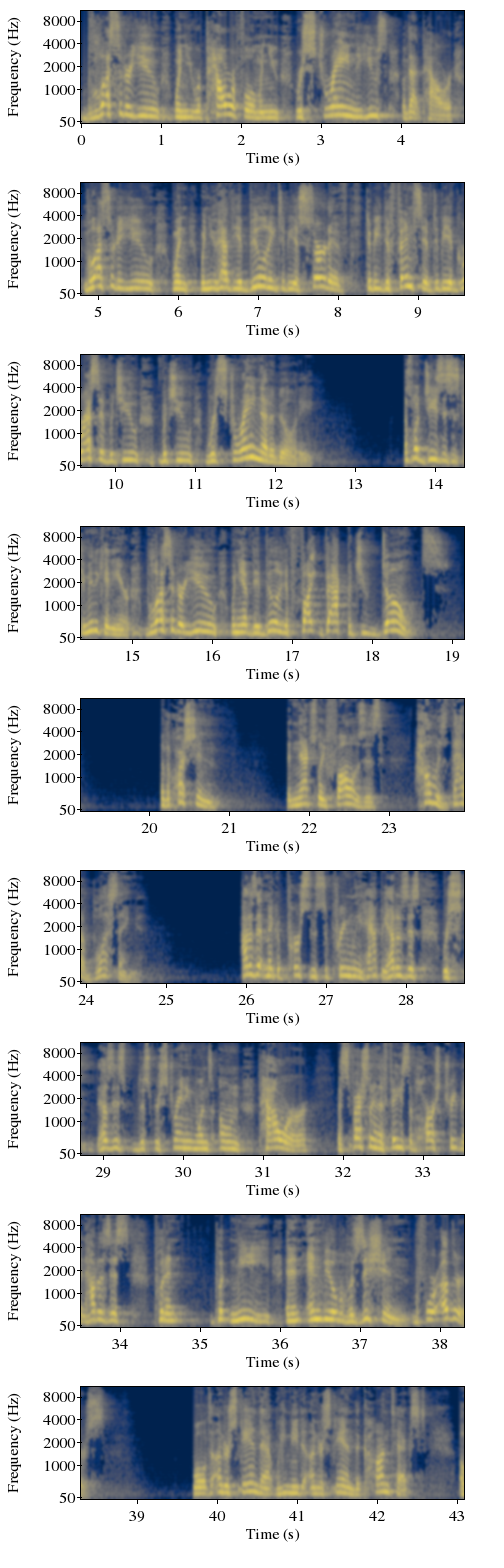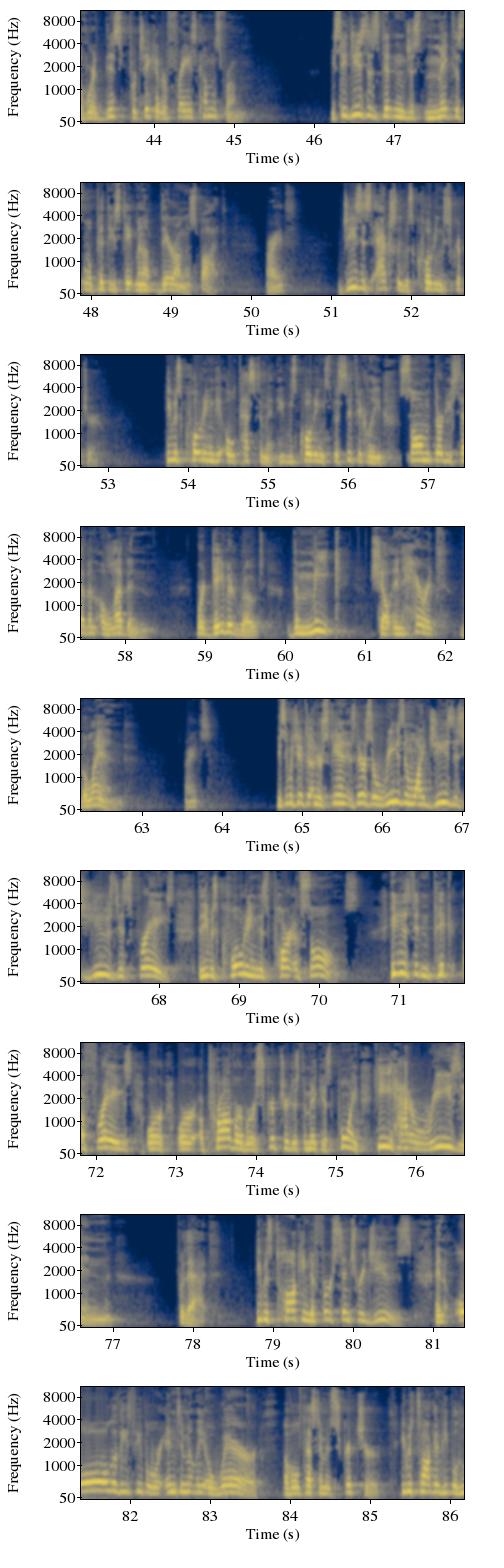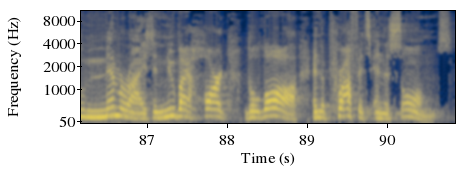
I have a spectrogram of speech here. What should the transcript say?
Blessed are you when you were powerful and when you restrain the use of that power. Blessed are you when, when you have the ability to be assertive, to be defensive, to be aggressive, but you, but you restrain that ability. That's what Jesus is communicating here. Blessed are you when you have the ability to fight back, but you don't. Now, the question that naturally follows is how is that a blessing? How does that make a person supremely happy? How does this, how does this, this restraining one's own power, especially in the face of harsh treatment, how does this put, an, put me in an enviable position before others? Well, to understand that, we need to understand the context of where this particular phrase comes from. You see, Jesus didn't just make this little pithy statement up there on the spot, right? Jesus actually was quoting scripture. he was quoting the Old Testament. He was quoting specifically Psalm 37 11, where David wrote, The meek shall inherit the land. Right? You see, what you have to understand is there's a reason why Jesus used this phrase, that he was quoting this part of Psalms. He just didn't pick a phrase or, or a proverb or a scripture just to make his point. He had a reason for that. He was talking to first century Jews, and all of these people were intimately aware of Old Testament scripture. He was talking to people who memorized and knew by heart the law and the prophets and the Psalms.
